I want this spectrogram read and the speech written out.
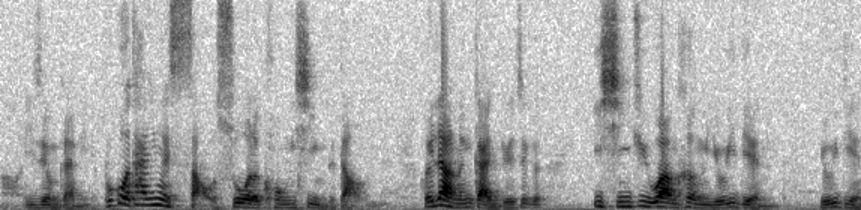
啊，一直用概念。不过他因为少说了空性的道理，会让人感觉这个一心具万恨有一点有一点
